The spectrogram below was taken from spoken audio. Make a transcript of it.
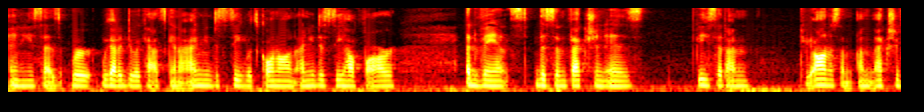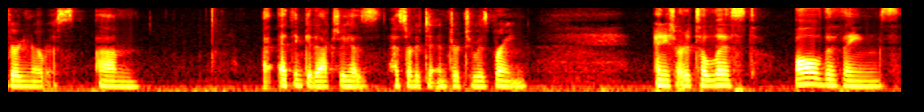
and he says, We're we gotta do a CAT scan. I need to see what's going on. I need to see how far advanced this infection is. He said, I'm to be honest, I'm I'm actually very nervous. Um, I, think it actually has has started to enter to his brain. And he started to list all the things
